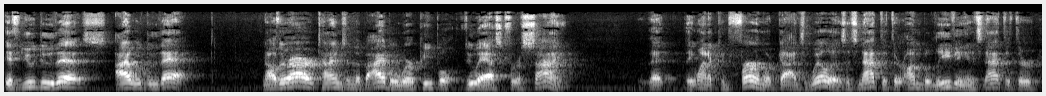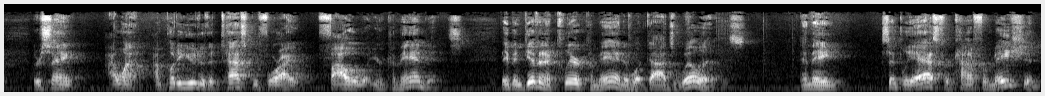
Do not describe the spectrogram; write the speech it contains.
If you do this, I will do that. Now there are times in the Bible where people do ask for a sign that they want to confirm what God's will is. It's not that they're unbelieving, it's not that they're they're saying, I want I'm putting you to the test before I follow what your command is. They've been given a clear command of what God's will is, and they simply ask for confirmation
